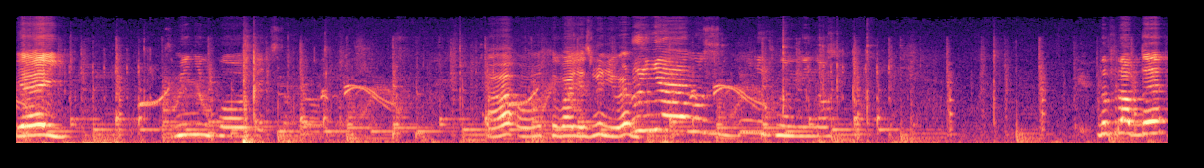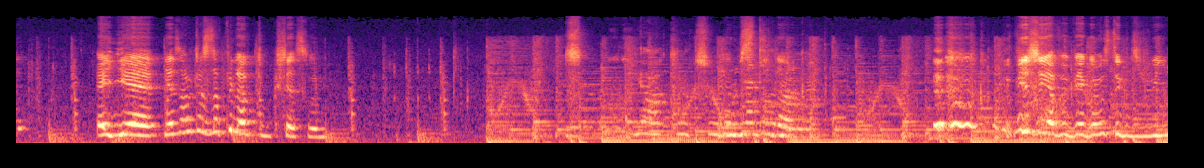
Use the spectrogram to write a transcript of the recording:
Jej! Zmienił postać sobie. A, o, chyba nie zmieniłem. No nie, no zniknął mi, no. Naprawdę? Ej, nie! Ja cały czas zapylam tym krzesłem. Jakim cudem cudowny. Wiesz, że ja wybiegłem z tych drzwi.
